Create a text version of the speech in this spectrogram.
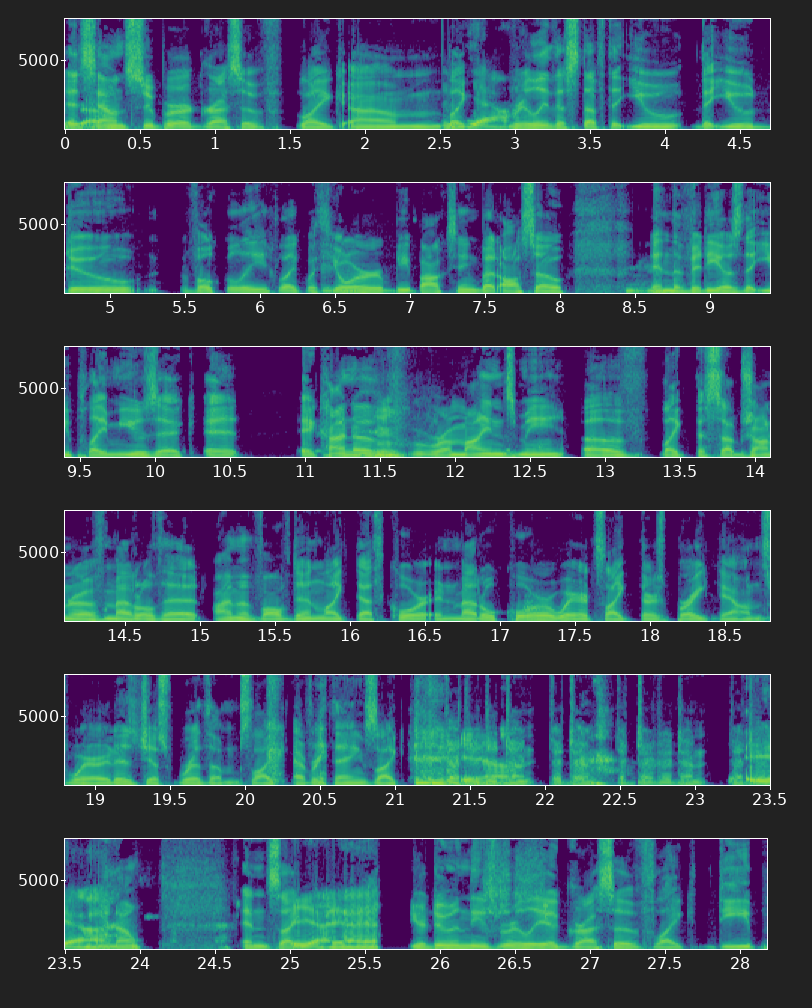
it sounds super aggressive. Like, um, like Yeah. really the stuff that you that you do vocally, like with Mhm. your beatboxing, but also Mhm. in the videos that you play music. It it kind of Mm-hmm. reminds me of like the subgenre of metal that I'm involved in, like deathcore and metalcore, where it's like there's breakdowns where it is just rhythms, like everything's like Yeah. you know, and it's like yeah, yeah, yeah. you're doing these really aggressive, like deep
